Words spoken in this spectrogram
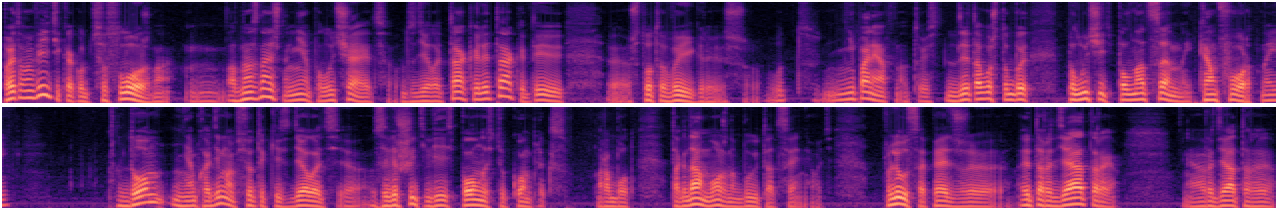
Поэтому видите, как вот все сложно. Однозначно не получается вот сделать так или так, и ты что-то выиграешь. Вот непонятно. То есть для того, чтобы получить полноценный, комфортный дом, необходимо все-таки сделать, э, завершить весь полностью комплекс работ, тогда можно будет оценивать. Плюс, опять же, это радиаторы. Э, радиаторы,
